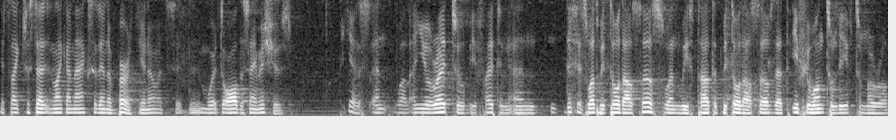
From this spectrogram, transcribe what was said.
it's like just a, like an accident of birth, you know? It's, it, it's all the same issues. Yes, and well, and you're right to be fighting, and this is what we told ourselves when we started. We told ourselves that if we want to live tomorrow,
